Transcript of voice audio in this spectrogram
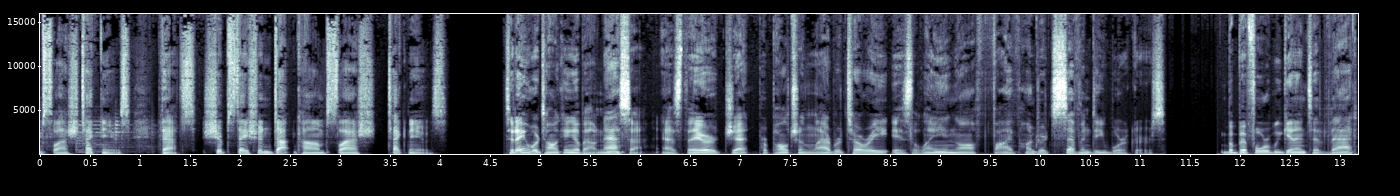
slash technews. That's shipstation.com slash technews. Today we're talking about NASA, as their Jet Propulsion Laboratory is laying off 570 workers. But before we get into that,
